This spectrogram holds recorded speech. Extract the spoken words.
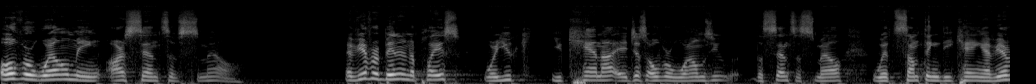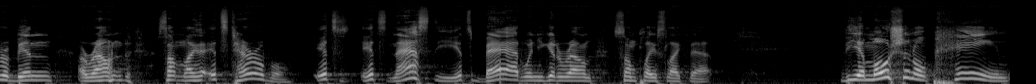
overwhelming our sense of smell. Have you ever been in a place where you, you cannot, it just overwhelms you, the sense of smell, with something decaying? Have you ever been around something like that? It's terrible. It's, it's nasty. It's bad when you get around someplace like that the emotional pain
